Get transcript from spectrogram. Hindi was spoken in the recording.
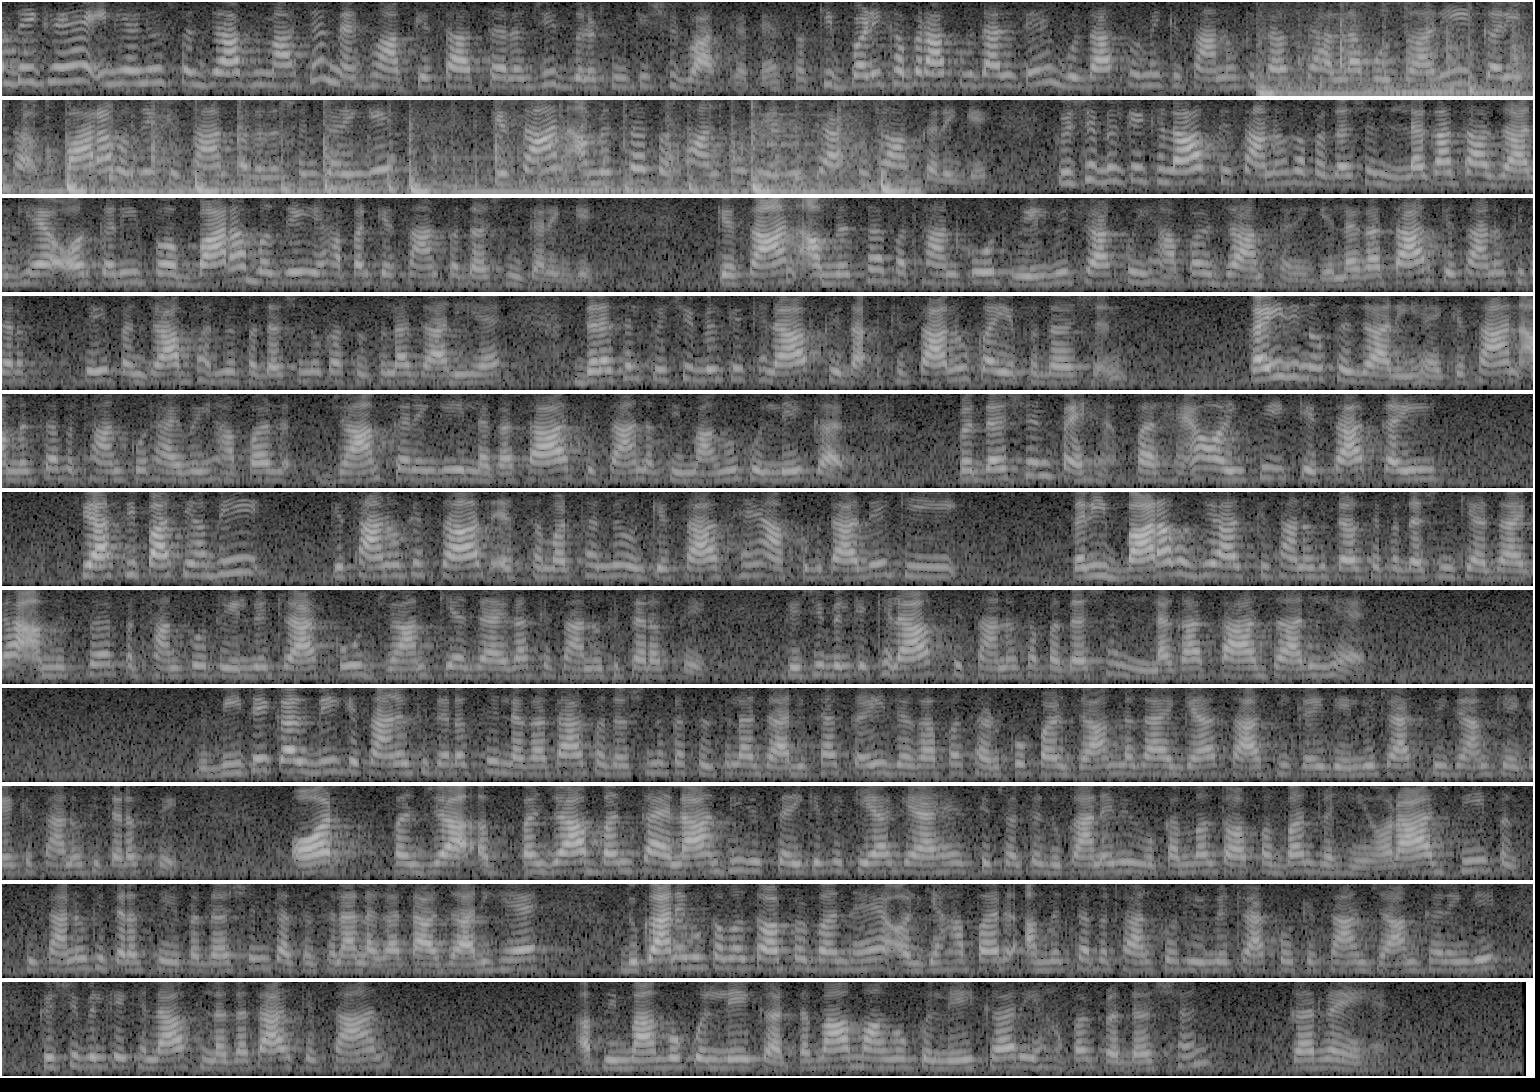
आप देख रहे हैं इंडिया न्यूज़ पंजाब हिमाचल। मैं हूँ आपके साथ रंजीत। बुलेटिन की शुरुआत करते हैं। इस वक्त की बड़ी खबर आपको बता देते हैं। गुरदासपुर में किसानों की तरफ़ से हल्ला बोल जारी है। करीब 12 बजे किसान प्रदर्शन करेंगे। किसान अमृतसर, पठानकोट, रेलवे ट्रैक को जाम करेंगे। कृषि बिल के खिलाफ किसानों का प्रदर्शन लगातार जारी है और करीब बारह बजे यहाँ पर किसान प्रदर्शन करेंगे। किसान अमृतसर, पठानकोट, रेलवे ट्रैक को यहाँ पर जाम करेंगे। लगातार किसानों की तरफ़ से पंजाब भर में प्रदर्शनों का सिलसिला जारी है। दरअसल कृषि बिल के खिलाफ किसानों का ये प्रदर्शन कई दिनों से जारी है। किसान अमृतसर पठानकोट हाईवे यहाँ पर जाम करेंगे। लगातार किसान अपनी मांगों को लेकर प्रदर्शन पर हैं और इसी के साथ कई सियासी पार्टियाँ भी किसानों के साथ इस समर्थन में उनके साथ हैं। आपको बता दें कि करीब 12 बजे आज किसानों की तरफ़ से प्रदर्शन किया जाएगा। अमृतसर पठानकोट रेलवे ट्रैक को जाम किया जाएगा किसानों की तरफ़ से। कृषि बिल के खिलाफ किसानों का प्रदर्शन लगातार जारी है। बीते कल भी किसानों की तरफ़ से लगातार प्रदर्शनों का सिलसिला जारी था। कई जगह पर सड़कों पर जाम लगाया गया, साथ ही कई रेलवे ट्रैक्स भी जाम किए गए किसानों की तरफ़ से। और पंजाब पंजाब बंद का ऐलान भी जिस तरीके से किया गया है, इसके चलते दुकानें भी मुकम्मल तौर पर बंद रही हैं और आज भी किसानों की तरफ़ से प्रदर्शन का सिलसिला लगातार जारी है। दुकानें मुकम्मल तौर पर बंद हैं और यहाँ पर अमृतसर, पठानकोट रेलवे ट्रैक को किसान जाम करेंगे। कृषि बिल के खिलाफ लगातार किसान अपनी मांगों को लेकर, तमाम मांगों को लेकर यहाँ पर प्रदर्शन कर रहे हैं।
